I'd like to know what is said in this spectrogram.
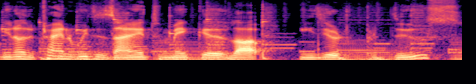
you know, they're trying to redesign it to make it a lot easier to produce.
